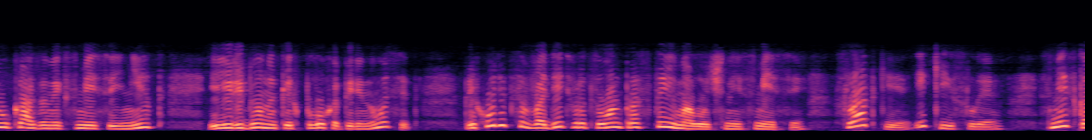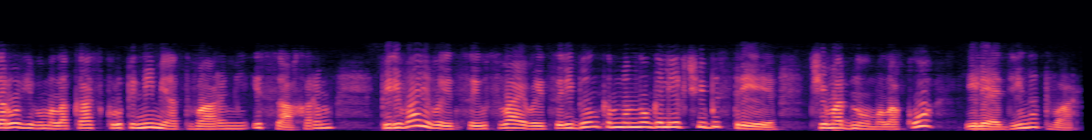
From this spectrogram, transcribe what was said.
указанных смесей нет – или ребенок их плохо переносит, приходится вводить в рацион простые молочные смеси, сладкие и кислые. Смесь коровьего молока с крупяными отварами и сахаром переваривается и усваивается ребенком намного легче и быстрее, чем одно молоко или один отвар.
